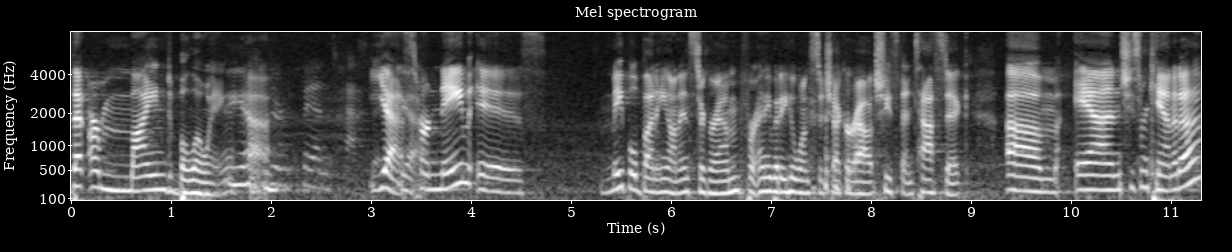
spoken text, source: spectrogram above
that are mind blowing. Yeah. They're fantastic. Yes, Yeah. her name is Maple Bunny on Instagram for anybody who wants to check her out. She's fantastic. Um, and she's from Canada,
